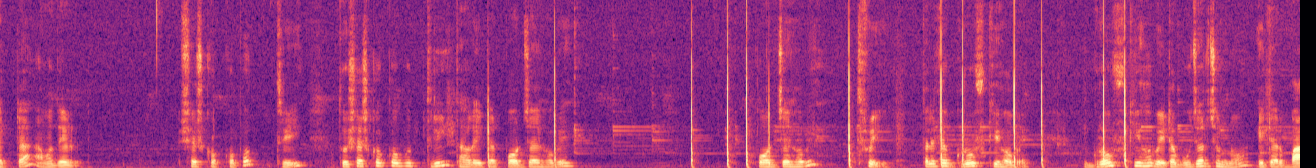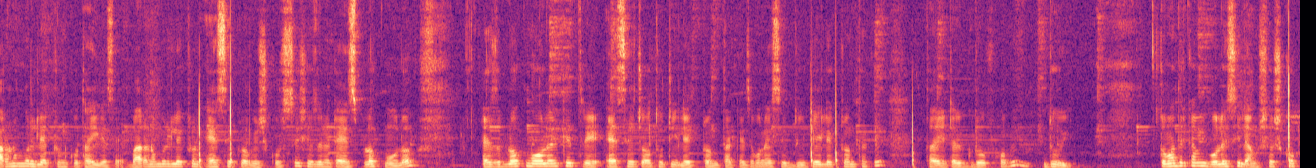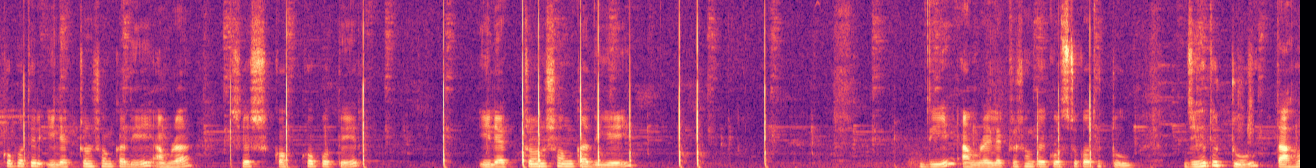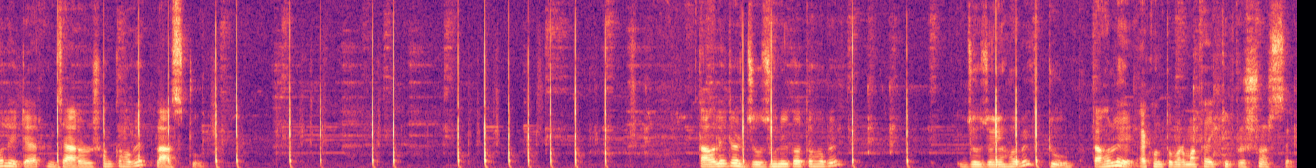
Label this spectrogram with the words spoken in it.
একটা আমাদের শেষ কক্ষপথ থ্রি তো শেষ কক্ষপথ থ্রি তাহলে এটার পর্যায় হবে পর্যায় হবে থ্রি তাহলে এটা গ্রুপ কি হবে? গ্রুপ কি হবে এটা বোঝার জন্য এটার বারো নম্বর ইলেকট্রন কোথায় গেছে? বারো নম্বর ইলেকট্রন এস এ প্রবেশ করছে, সেজন্য এটা এস ব্লক মৌল। এস ব্লক মৌলের ক্ষেত্রে এস এ যতটি ইলেকট্রন থাকে, যেমন এস এ দুইটা ইলেকট্রন থাকে, তাই এটার গ্রুপ হবে দুই। তোমাদেরকে আমি বলেছিলাম, শেষ কক্ষপথের ইলেকট্রন সংখ্যা দিয়েই আমরা শেষ কক্ষপথের ইলেকট্রন সংখ্যা দিয়েই, দিয়ে আমরা ইলেকট্রন সংখ্যা ইকোয়াস টু কত? টু যেহেতু টু তাহলে এটার জারণ সংখ্যা হবে প্লাস টু তাহলে এটার যোজনী কত হবে? যোজনী হবে টু তাহলে এখন তোমার মাথায় একটি প্রশ্ন আসছে।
